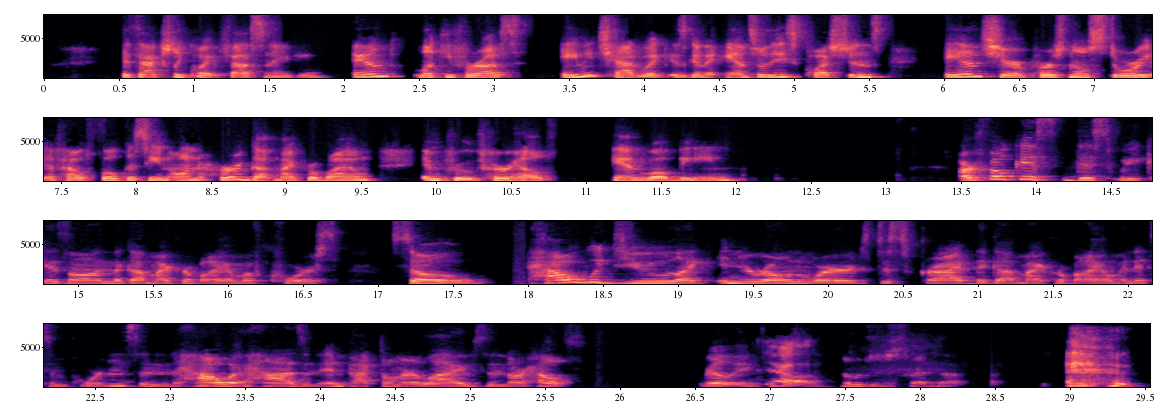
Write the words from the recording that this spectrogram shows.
It's actually quite fascinating. And lucky for us, Amy Chadwick is going to answer these questions and share a personal story of how focusing on her gut microbiome improved her health and well being. Our focus this week is on the gut microbiome, of course. So, how would you, like in your own words, describe the gut microbiome and its importance and how it has an impact on our lives and our health? Really? Yeah. How would you describe that?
